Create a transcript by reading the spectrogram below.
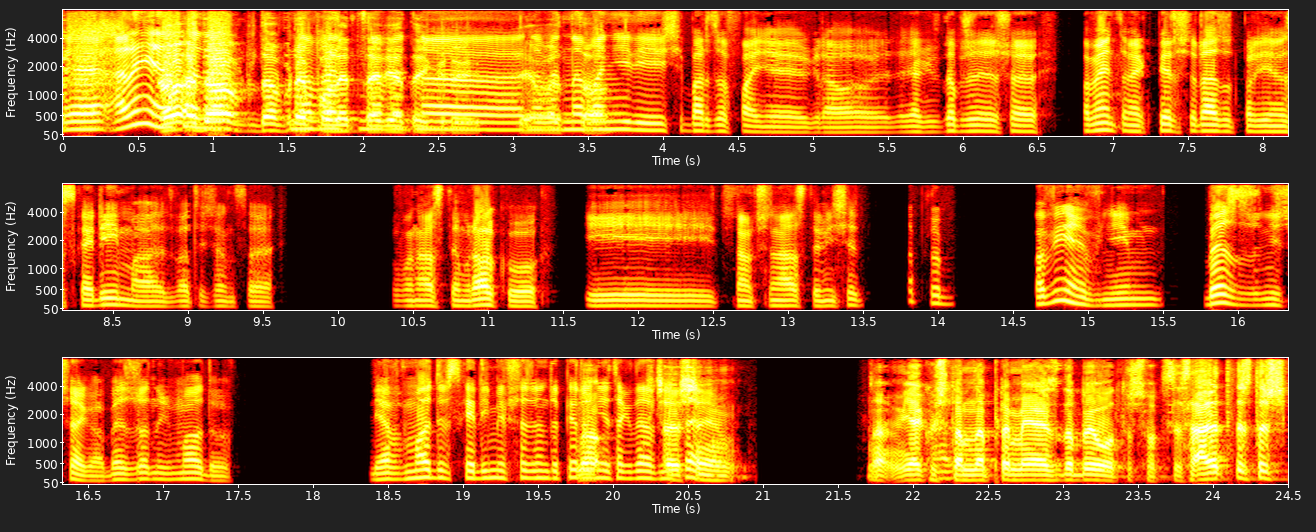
E, ale nie, Do, naprawdę, do, dobre nawet, polecenie nawet tej na, gry. Nawet na co. Wanili się bardzo fajnie grało. Jak dobrze, że pamiętam, jak pierwszy raz odpaliłem Skyrima w 2012 roku i czy tam 13 i się dobrze bawiłem w nim bez niczego, bez żadnych modów. Ja w mody w Skyrimie wszedłem dopiero No, nie tak dawno Wcześniej, temu. No, jakoś tam na premierę zdobyło to sukces, ale to jest też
